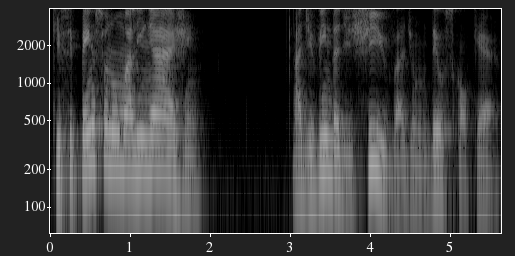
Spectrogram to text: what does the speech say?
que se pensam numa linhagem advinda de Shiva, de um deus qualquer.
